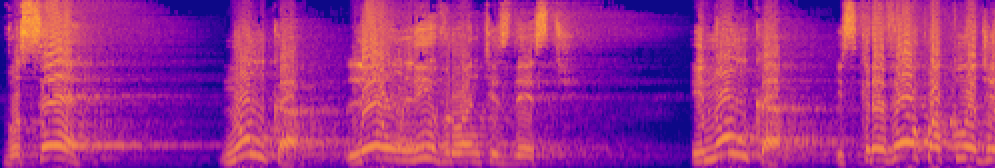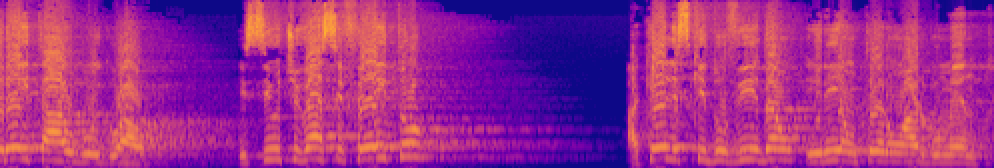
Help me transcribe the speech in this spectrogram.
Você nunca leu um livro antes deste e nunca escreveu com a tua direita algo igual. E se o tivesse feito, aqueles que duvidam iriam ter um argumento.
